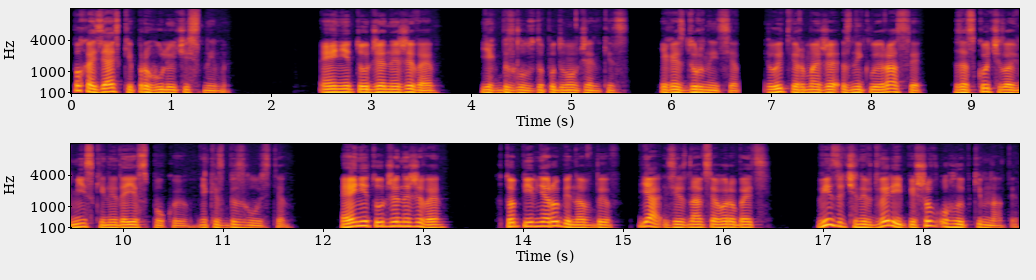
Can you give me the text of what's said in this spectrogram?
по-хазяйськи прогулюючись ними. Ені тут же не живе, як безглуздо подумав Дженкінс. Якась дурниця. Витвір майже зниклої раси заскочила в мізки і не дає спокою, якесь безглуздя. Ені тут же не живе. Хто півня Робіна вбив? Я, зізнався горобець. Він зачинив двері і пішов у глиб кімнати.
